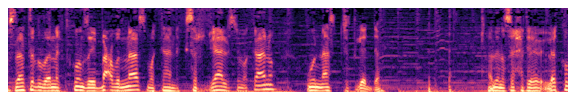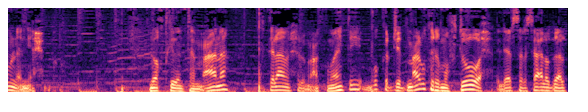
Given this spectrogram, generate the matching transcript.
بس لا ترضى انك تكون زي بعض الناس مكانك سر جالس في مكانه والناس بتتقدم. هذه نصيحتي لكم لأني أحبكم. الوقت كذا انتهى معانا. الكلام الحلو معكم أنت. بكرة جد مع بكرة مفتوح. اللي أرسل رسالة وقال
